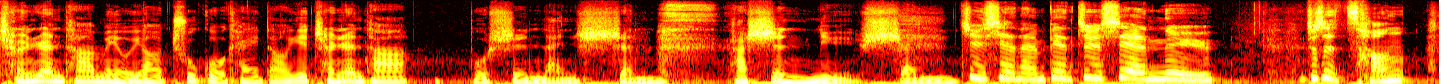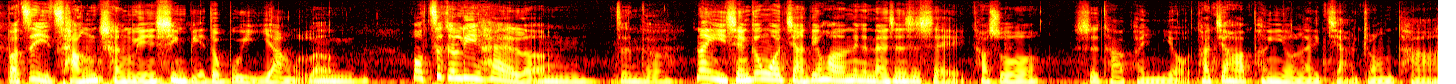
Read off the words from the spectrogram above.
承认他没有要出国开刀，也承认他不是男生。她是女生，巨蟹男变巨蟹女，就是藏把自己藏成连性别都不一样了。嗯、哦，这个厉害了，嗯，真的。那以前跟我讲电话的那个男生是谁？他说是他朋友，他叫他朋友来假装他，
